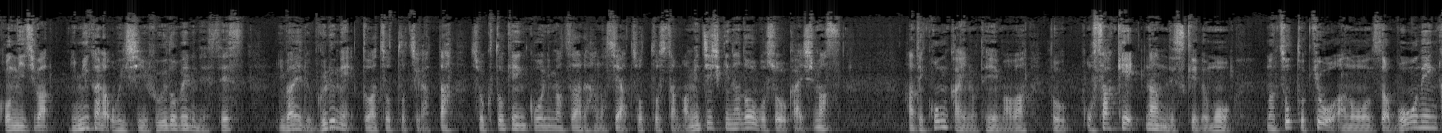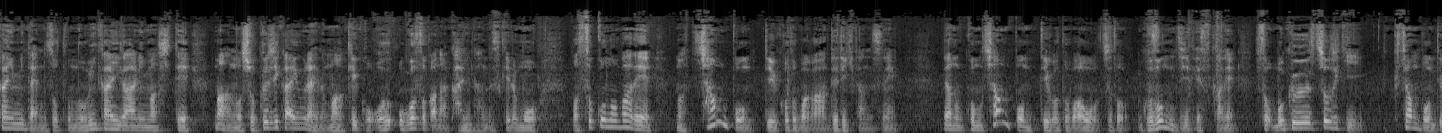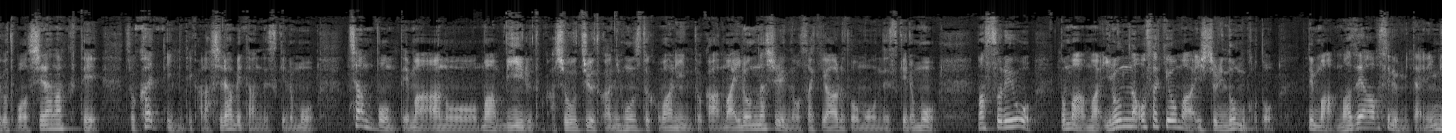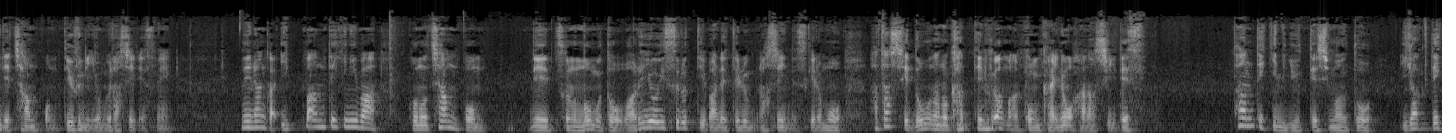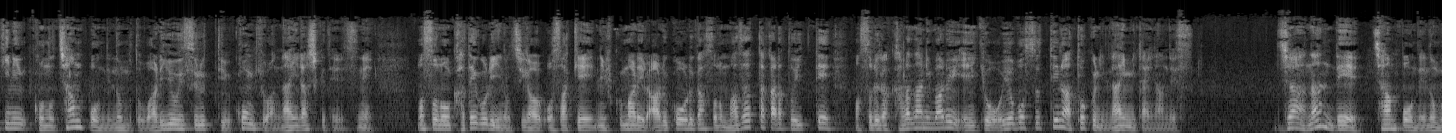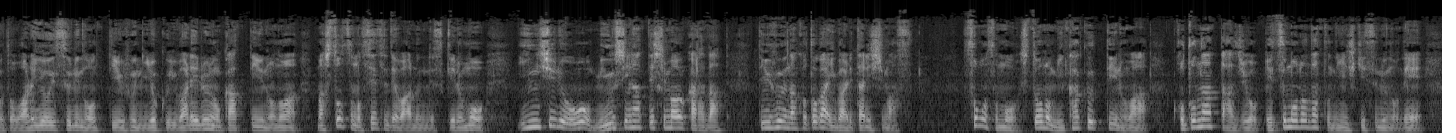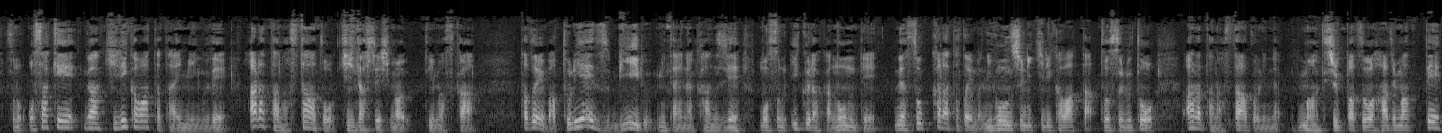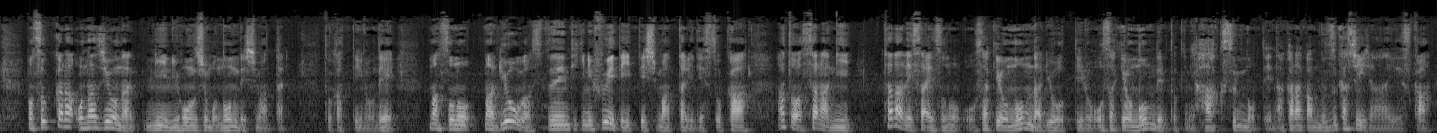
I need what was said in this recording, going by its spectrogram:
こんにちは。耳から美味しいフードウェルネスです。いわゆるグルメとはちょっと違った食と健康にまつわる話やちょっとした豆知識などをご紹介します。さて、今回のテーマは、とお酒なんですけども、まあ、ちょっと今日、あの、実は忘年会みたいなちょっと飲み会がありまして、まあ、あの、食事会ぐらいの、まあ、結構お、おごそかな会なんですけども、まあ、そこの場で、まあ、ちゃんぽんっていう言葉が出てきたんですね。で、あの、このちゃんぽんっていう言葉をちょっとご存知ですかね？そう、僕、正直、ちゃんぽんっていう言葉を知らなくて、ちょ帰ってみてから調べたんですけども、ちゃんぽんって、まあ、あの、まあ、ビールとか焼酎とか日本酒とかワインとか、まあ、いろんな種類のお酒があると思うんですけども、まあ、それを、まあ、まあ、いろんなお酒をまあ、一緒に飲むこと。で、まあ、混ぜ合わせるみたいな意味でちゃんぽんっていう風に呼ぶらしいですね。で、なんか一般的には、このちゃんぽんで、その飲むと悪酔いするって言われてるらしいんですけども、果たしてどうなのかっていうのが、まあ、今回のお話です。端的に言ってしまうと、医学的にこのちゃんぽんで飲むと悪酔いするっていう根拠はないらしくてですね、まあ、そのカテゴリーの違うお酒に含まれるアルコールがその混ざったからといって、まあ、それが体に悪い影響を及ぼすっていうのは特にないみたいなんです。じゃあなんでちゃんぽんで飲むと悪酔いするのっていうふうによく言われるのかっていうのは、まあ、一つの説ではあるんですけども、飲酒量を見失ってしまうからだっていうふうなことが言われたりします。そもそも人の味覚っていうのは異なった味を別物だと認識するので、そのお酒が切り替わったタイミングで新たなスタートを切り出してしまうって言いますか、例えばとりあえずビールみたいな感じでもうそのいくらか飲んで、でそこから例えば日本酒に切り替わったとすると、新たなスタートにな、まあ出発を始まって、まあ、そこから同じようなに日本酒も飲んでしまったり、とかっていうので、まあその、まあ量が必然的に増えていってしまったりですとか、あとはさらに、ただでさえそのお酒を飲んだ量っていうのをお酒を飲んでる時に把握するのってなかなか難しいじゃないですか。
